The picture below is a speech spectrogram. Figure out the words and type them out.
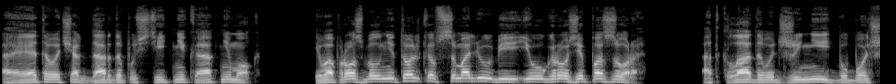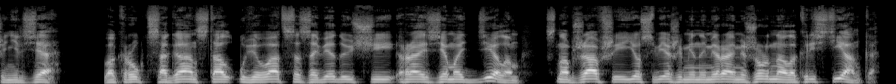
А этого Чагдар допустить никак не мог. И вопрос был не только в самолюбии и угрозе позора. Откладывать женитьбу больше нельзя. Вокруг Цаган стал увиваться заведующий райземотделом, снабжавший ее свежими номерами журнала «Крестьянка».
